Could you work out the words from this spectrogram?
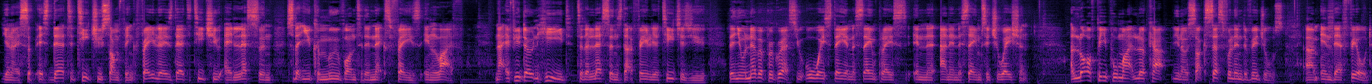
You know, it's, it's there to teach you something. Failure is there to teach you a lesson so that you can move on to the next phase in life. Now, if you don't heed to the lessons that failure teaches you, then you'll never progress. You always stay in the same place in the, and in the same situation. A lot of people might look at you know successful individuals um, in their field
